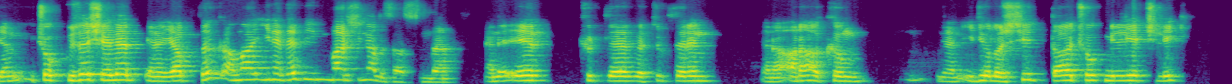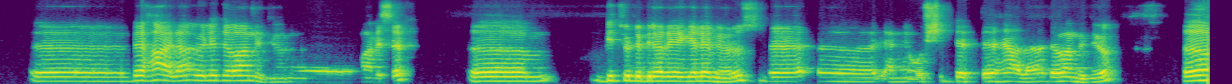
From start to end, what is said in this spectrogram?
yani çok güzel şeyler yani yaptık ama yine de bir marjinalız aslında. Yani eğer Kürtler ve Türklerin yani ana akım yani ideoloji daha çok milliyetçilik e, ve hala öyle devam ediyor e, maalesef. E, bir türlü bir araya gelemiyoruz ve e, yani o şiddet de hala devam ediyor. E,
